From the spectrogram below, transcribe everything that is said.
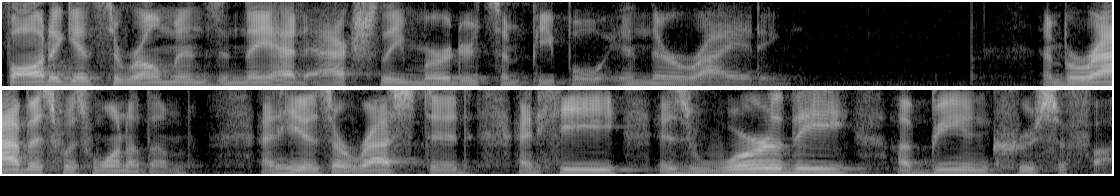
fought against the Romans and they had actually murdered some people in their rioting. And Barabbas was one of them. And he is arrested and he is worthy of being crucified.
